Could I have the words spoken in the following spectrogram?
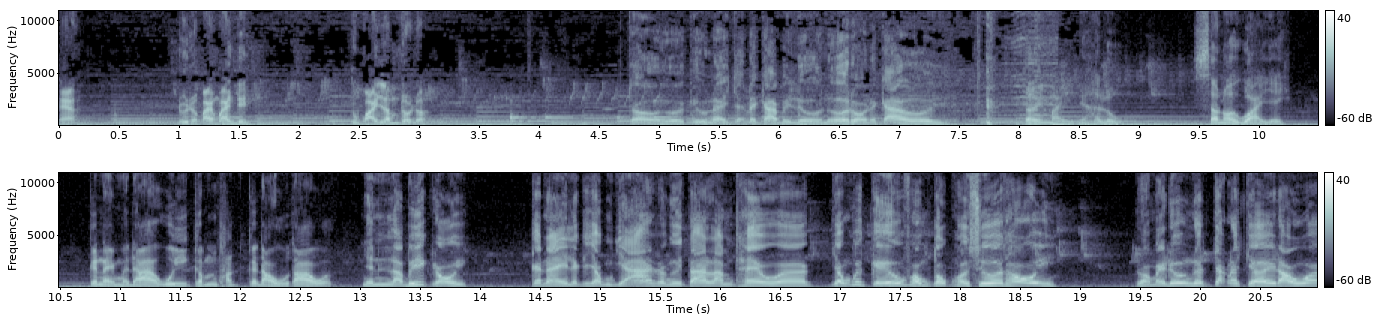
Nè. Đứa nào bán bán đi. Tôi quải lắm rồi đó. Trời ơi kiểu này chắc đại ca bị lừa nữa rồi đại ca ơi. Tới mày nữa hả lu? Sao nói hoài vậy? Cái này mà đá quý cẩm thạch cái đầu tao á. Nhìn là biết rồi. Cái này là cái dòng giả rồi người ta làm theo ờ, Giống cái kiểu phong tục hồi xưa thôi. Rồi mấy đứa nít chắc nó chơi ở đâu á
